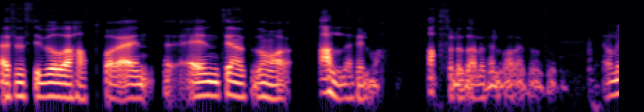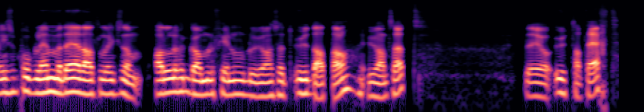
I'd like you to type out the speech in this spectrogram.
Jeg syns de burde hatt bare en, en tjeneste som har alle filmer. Absolutt alle filmer. Liksom. Ja, liksom Problemet med det er at liksom alle gamle filmer blir uansett utdatta. uansett. Er jo utdatert,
